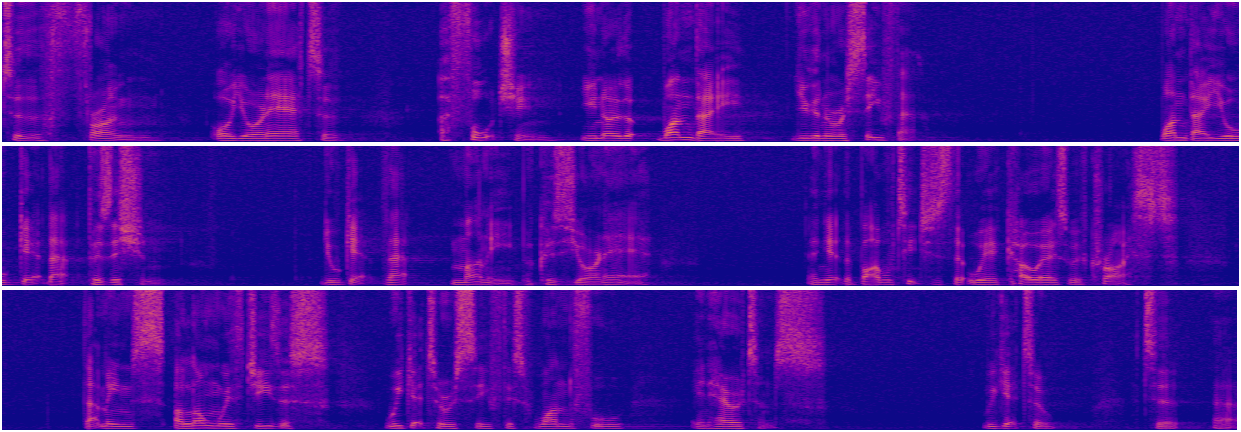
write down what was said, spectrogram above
to the throne, or you're an heir to a fortune, you know that one day you're going to receive that. One day you'll get that position. You'll get that money because you're an heir. And yet the Bible teaches that we're co heirs with Christ. That means, along with Jesus, we get to receive this wonderful inheritance. We get to, to uh,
